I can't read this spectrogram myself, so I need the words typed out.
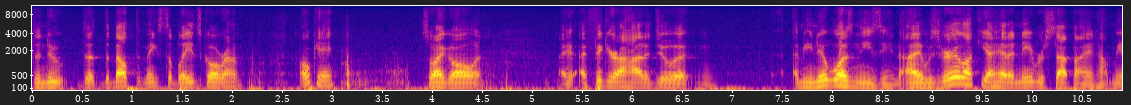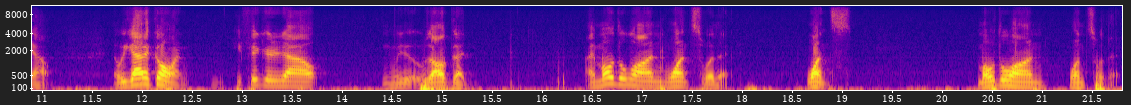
the new the, the belt that makes the blades go around. Okay, so I go and I, I figure out how to do it, and I mean it wasn't easy, and I was very lucky. I had a neighbor stop by and help me out, and we got it going. He figured it out, and we, it was all good. I mowed the lawn once with it, once. Mowed the lawn once with it.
